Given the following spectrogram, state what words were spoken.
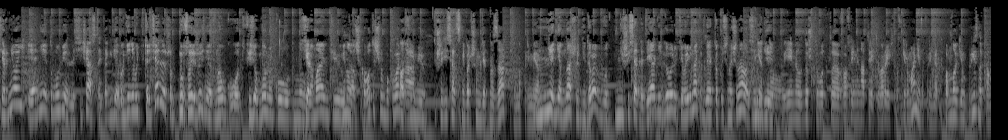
херней, и они этому верили. Сейчас-то это где? Вы где-нибудь встречали, чтобы ну, в своей жизни эту науку, вот физиогномику, Ну, хиромантию, Минуточку, вот еще буквально там, алхимию? 60 с небольшим лет назад, например, Не, не, в наши дни, давай вот не 60 лет. Я не говорю те времена, когда это только все начиналось. и Нет, люди- ну, я имел в виду, что вот э, во времена Третьего Рейха в Германии, например, по многим признакам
